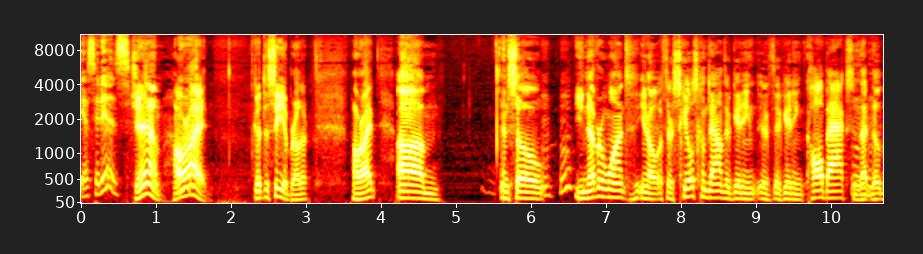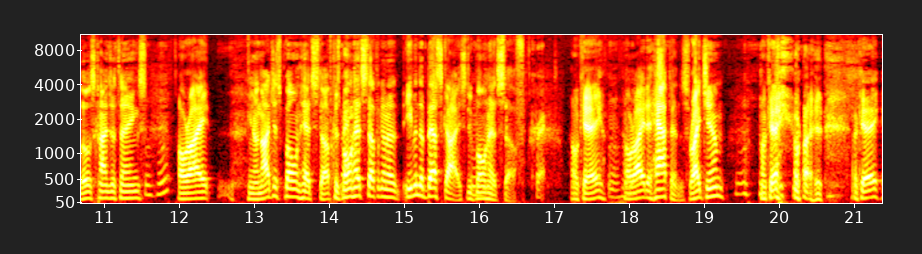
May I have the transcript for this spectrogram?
Yes, it is. Jim. All right, good to see you, brother. All right. Um, and so Mm-hmm. you never want, you know, if their skills come down, they're getting if they're getting callbacks and Mm-hmm. that, those kinds of things. all right, you know, not just bonehead stuff because bonehead stuff are gonna even the best guys Mm-hmm. do bonehead stuff. Correct. Okay. Mm-hmm. All right. It happens, right, Jim? Okay. all right. Okay.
